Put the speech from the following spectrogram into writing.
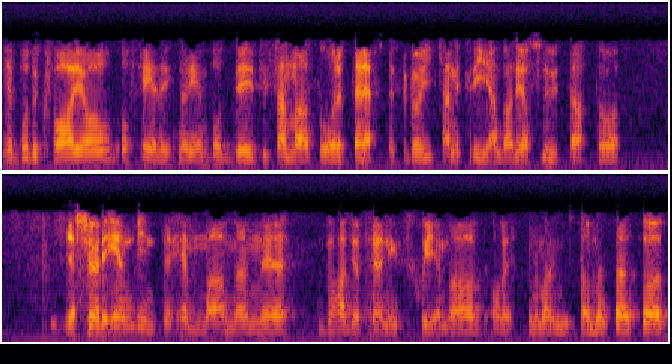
jag bodde kvar. Jag och Fredrik Norén bodde tillsammans året därefter, för då gick han i trean. Då hade jag slutat. Och jag körde en vinter hemma, men eh, då hade jag träningsschema av, av Espen och Magnus. Då. Men sen så,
